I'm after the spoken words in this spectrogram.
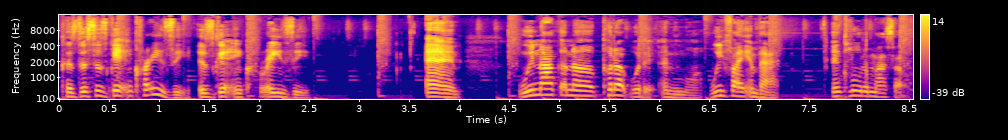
because this is getting crazy. It's getting crazy. And we're not going to put up with it anymore. We fighting back, including myself.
